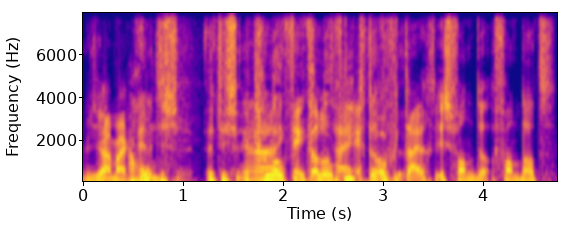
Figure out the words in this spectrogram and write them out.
Ja, maar het is, het is, Ja, ik geloof, denk ik wel geloof dat hij niet echt dat het- overtuigd is van, de, van, dat,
